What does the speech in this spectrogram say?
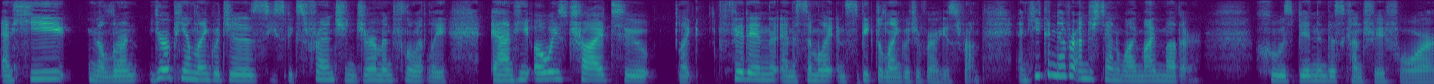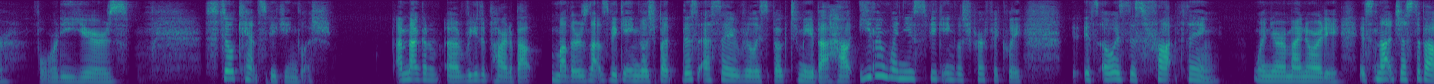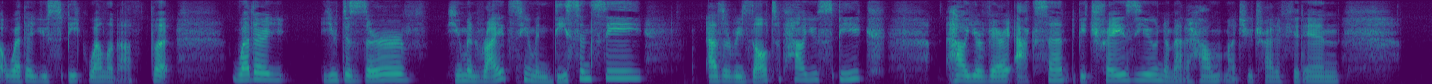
And he, you know, learned European languages. He speaks French and German fluently. And he always tried to like fit in and assimilate and speak the language of where he's from. And he could never understand why my mother, who's been in this country for 40 years, still can't speak English. I'm not going to uh, read a part about mothers not speaking English, but this essay really spoke to me about how even when you speak English perfectly, it's always this fraught thing when you're a minority. It's not just about whether you speak well enough, but whether you deserve human rights, human decency as a result of how you speak, how your very accent betrays you no matter how much you try to fit in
